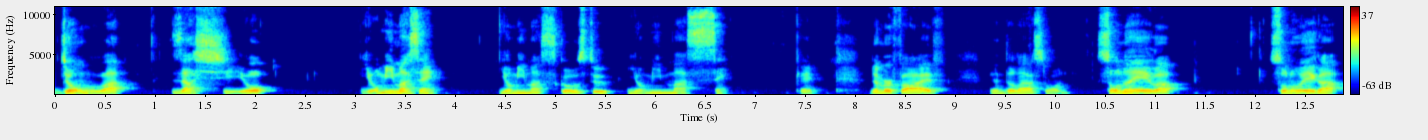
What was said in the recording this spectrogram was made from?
ジョンは雑誌を読みません。読みます goes to 読みません。Okay? Number five, and the last one. その映画、その映画、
